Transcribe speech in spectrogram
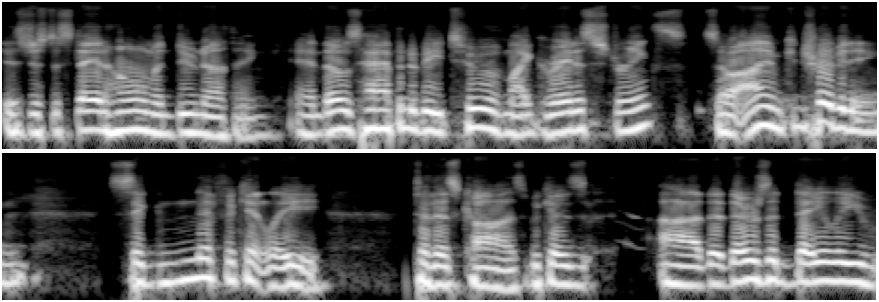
is just to stay at home and do nothing, and those happen to be two of my greatest strengths. So I am contributing significantly to this cause because uh, there's a daily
